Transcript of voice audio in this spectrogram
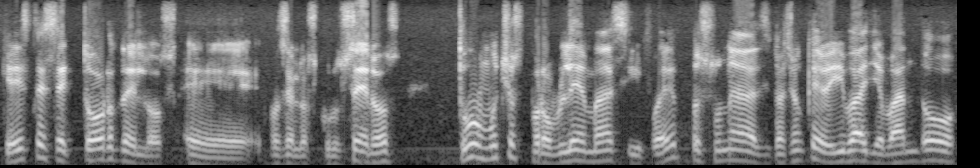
que este sector de los eh, pues de los cruceros tuvo muchos problemas y fue pues una situación que iba llevando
